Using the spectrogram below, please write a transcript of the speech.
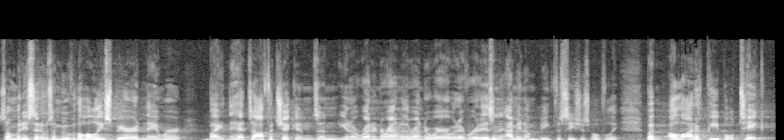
somebody said it was a move of the Holy Spirit and they were biting the heads off of chickens and you know running around in their underwear or whatever it is and i mean i'm being facetious hopefully but a lot of people take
